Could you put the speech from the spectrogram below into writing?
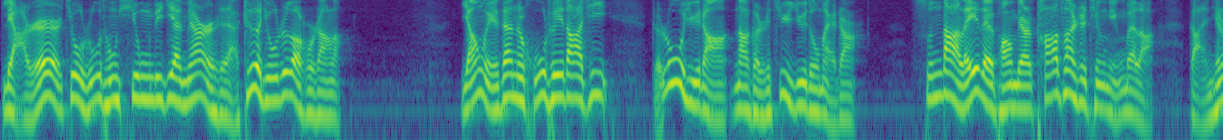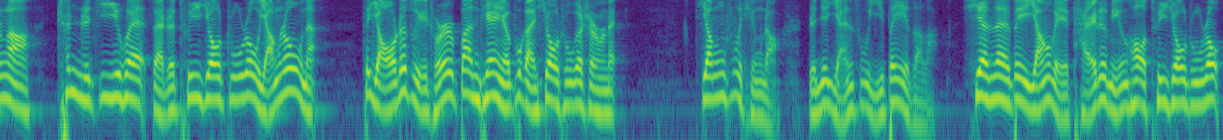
俩人就如同兄弟见面似的，这就热乎上了。杨伟在那胡吹大气，这陆局长那可是句句都买账。孙大雷在旁边，他算是听明白了，感情啊，趁着机会在这推销猪肉、羊肉呢。他咬着嘴唇，半天也不敢笑出个声来。江副厅长，人家严肃一辈子了，现在被杨伟抬着名号推销猪肉，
